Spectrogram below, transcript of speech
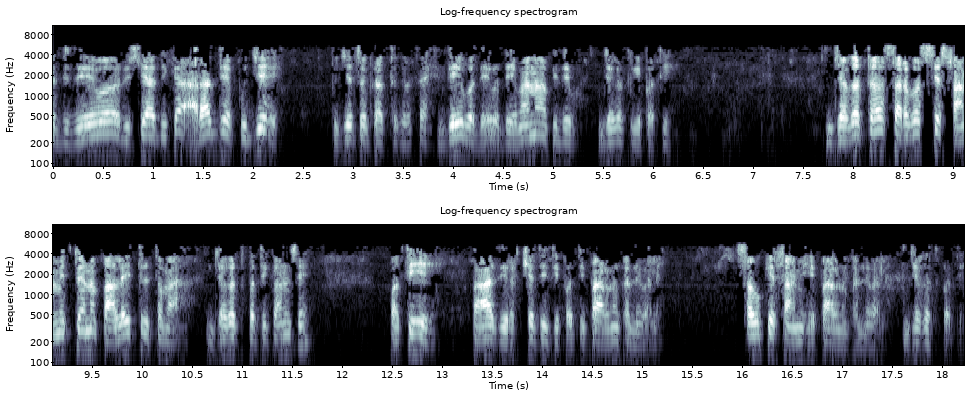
देव, ऋषि आदि का आराध्य पूज्य है। पूज्य तो प्राप्त करता है। देव देव, देवाना भी देव, जगत के पति। जगत सर्वस्व स्वामित्व न पालयित्व जगत पति कौन से? पति है, पाद रक्षती पति पालन करने वाले। सबके स्वामी है, पालन करने वाले, जगत पति।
